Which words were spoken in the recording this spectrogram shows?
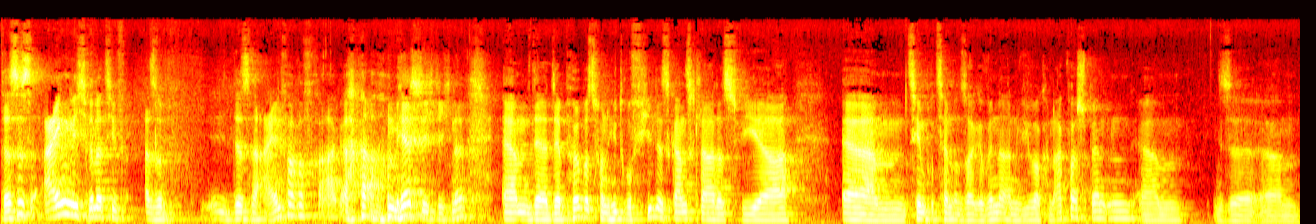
Das ist eigentlich relativ, also das ist eine einfache Frage, aber mehrschichtig. Ne? Ähm, der, der Purpose von Hydrophil ist ganz klar, dass wir ähm, 10% unserer Gewinne an Viva Con Aqua spenden. Ähm, diese ähm,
